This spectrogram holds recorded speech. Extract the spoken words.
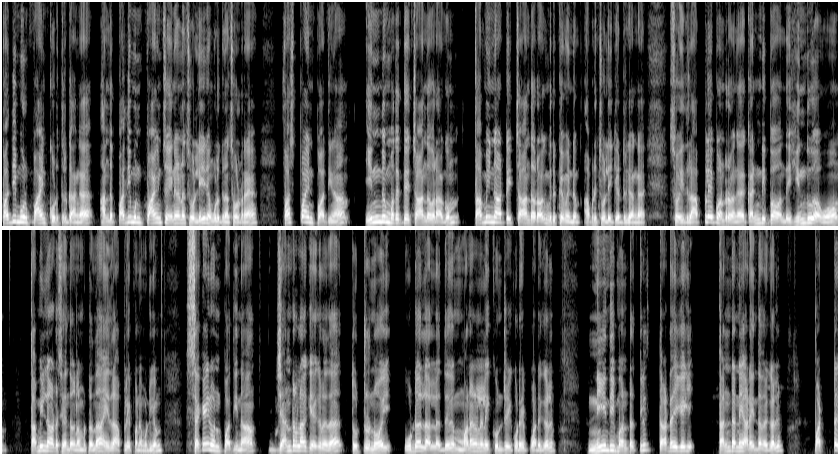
பதிமூணு பாயிண்ட் கொடுத்துருக்காங்க. அந்த பதிமூணு பாயிண்ட்ஸ் என்னென்னு சொல்லி உங்களுக்கு நான் சொல்கிறேன் ஃபர்ஸ்ட் பாயிண்ட் பார்த்தீங்கன்னா இந்து மதத்தை சார்ந்தவராகும். தமிழ்நாட்டை சார்ந்தவராகவும் இருக்க வேண்டும் அப்படின்னு சொல்லி கேட்டிருக்காங்க. ஸோ இதில் அப்ளை பண்ணுறவங்க கண்டிப்பாக வந்து ஹிந்துவாகவும் தமிழ்நாடு சேர்ந்தவங்க மட்டும்தான் இதில் அப்ளை பண்ண முடியும். செகண்ட் ஒன் பார்த்தீங்கன்னா ஜென்ரலாக கேட்குறத தொற்று நோய் உடல் அல்லது மனநிலை குன்றிய குறைபாடுகள் நீதிமன்றத்தில் தடையை தண்டனை அடைந்தவர்கள் பட்ட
